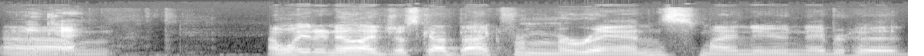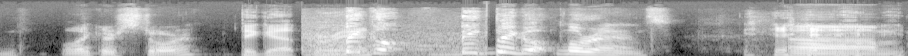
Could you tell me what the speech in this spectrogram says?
Um, Okay. I want you to know I just got back from Moran's, my new neighborhood liquor store. Big up, Moran. big big up Moran's. Um,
